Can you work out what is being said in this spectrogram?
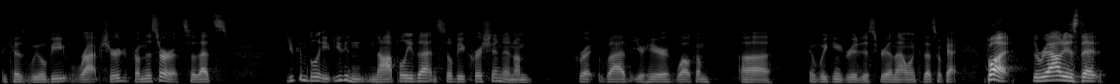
Because we will be raptured from this earth. So that's you can believe you can not believe that and still be a Christian, and I'm glad that you're here. Welcome, uh, and we can agree to disagree on that one because that's okay. But the reality is that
